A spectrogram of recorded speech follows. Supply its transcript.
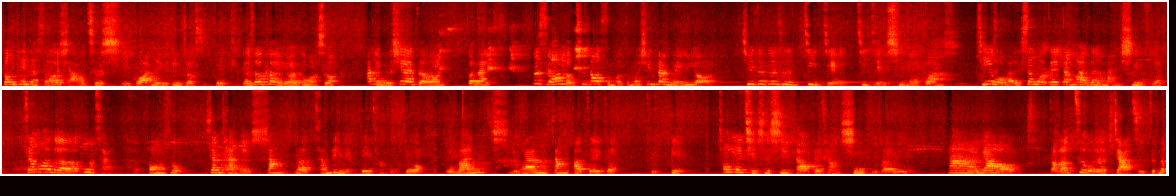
冬天的时候想要吃西瓜，那一定就是不。有时候客人也会跟我说：“啊，你们现在怎么本来？”那时候有吃到什么？怎么现在没有？其实这就是季节季节性的关系。其实我们生活在彰化真的蛮幸福，彰化的物产很丰富，生产的商呃产品也非常的多。我蛮喜欢彰化这个土地。创业其实是一条非常辛苦的路，那要找到自我的价值真的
